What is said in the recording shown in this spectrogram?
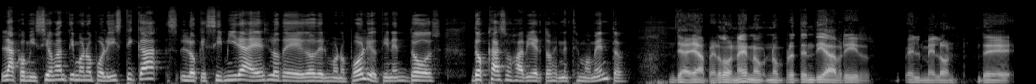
La comisión antimonopolística lo que sí mira es lo, de, lo del monopolio. Tienen dos, dos casos abiertos en este momento. Ya, ya, perdón, ¿eh? no, no pretendía abrir el melón de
